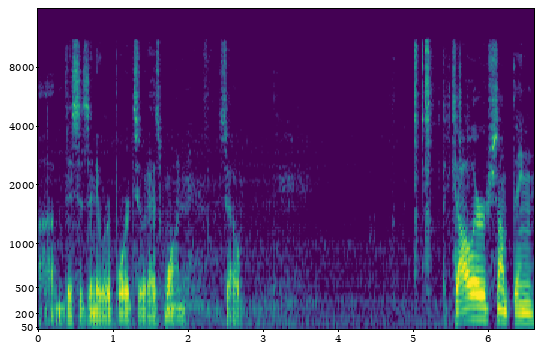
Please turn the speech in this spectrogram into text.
Um, this is a newer board, so it has one. So, a dollar something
